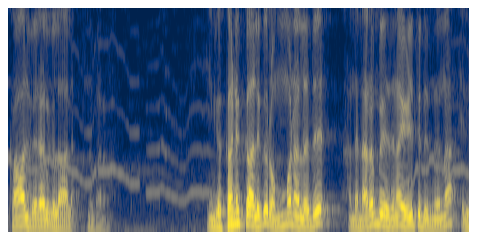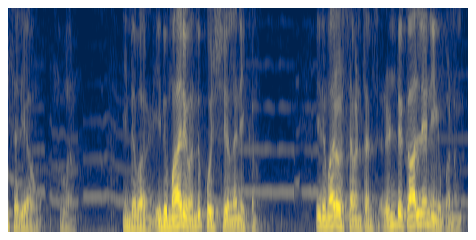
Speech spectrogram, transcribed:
கால் விரல்களால் இந்த பாருங்கள் இங்கே கணுக்காலுக்கு ரொம்ப நல்லது அந்த நரம்பு எதுனா இழுத்துட்டு இருந்ததுன்னா இது சரியாகும் இந்த பாருங்கள் இந்த பாருங்கள் இது மாதிரி வந்து பொசிஷனில் நிற்கணும் இது மாதிரி ஒரு செவன் டைம்ஸ் ரெண்டு கால்லையும் நீங்கள் பண்ணுங்கள்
